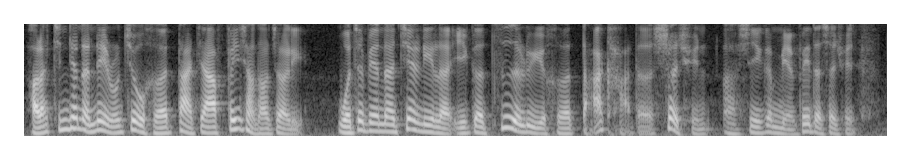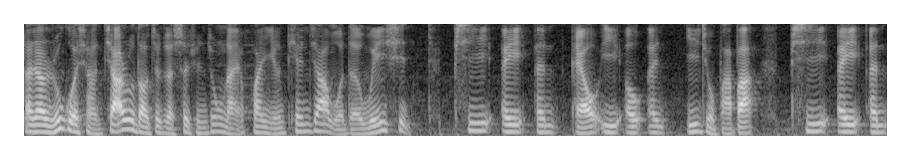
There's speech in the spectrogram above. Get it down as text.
好了，今天的内容就和大家分享到这里。我这边呢建立了一个自律和打卡的社群啊，是一个免费的社群。大家如果想加入到这个社群中来，欢迎添加我的微信 p a n l e o n 一九八八 p a n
